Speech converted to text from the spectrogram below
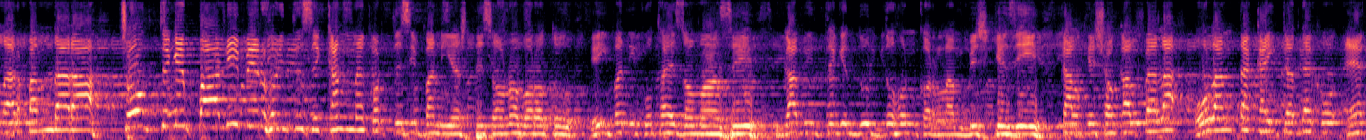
আল্লাহর বান্দারা, চোখ থেকে পানি বের হইতেছে, কান্না করতেছি পানি আসতেছে, অনবরত। এই পানি কোথায় জমা আছে? গাভীর থেকে দুধ দহন করলাম বিশ কেজি। কালকে সকালবেলা ওলানটা কাইটা দেখো, এক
